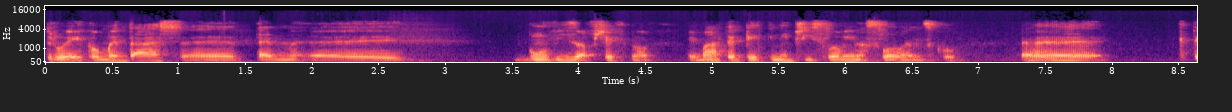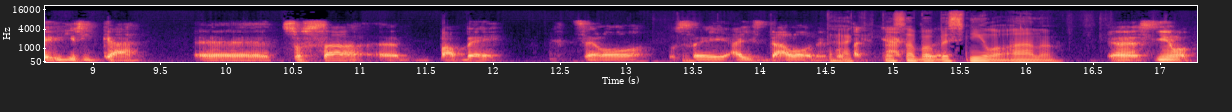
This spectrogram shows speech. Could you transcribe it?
Druhý komentář, eh, ten eh, mluví za všechno. Vy máte pěkný přísloví na Slovensku, eh, který říká, co sa babe chcelo, to se jej aj zdalo. Nebo tak, tak to sa babe snilo, áno. Snilo.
